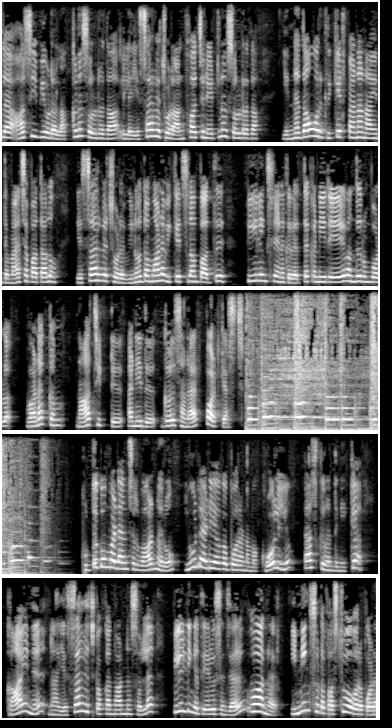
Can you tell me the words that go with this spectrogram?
மேட்ச்ல ஆர்சிபியோட லக்குன்னு சொல்றதா? இல்ல எஸ்ஆர்ஹெச்சோட அன்பார்ச்சுனேட்னு சொல்றதா? என்னதான் ஒரு கிரிக்கெட் ஃபேனா நான் இந்த மேட்சை பார்த்தாலும் எஸ்ஆர்ஹெச்சோட வினோதமான விக்கெட்ஸ்லாம் பார்த்து ஃபீலிங்ஸ்ல எனக்கு ரத்த கண்ணீரே வந்துரும் போல. வணக்கம் நான் சிட்டு அண்ட் இது கேர்ள்ஸ் அண்ட் ஆட் பாட்காஸ்ட் புட்டபொம்மை டான்சர் வார்னரும் நியூ டேடியாக போற நம்ம கோலியும் டாஸ்க் வந்து நிக்க. காயினு நான் எஸ்ஆர்ஹெச் பக்கம் தான் சொல்ல ஃபீல்டிங்க தேர்வு செஞ்சாரு வார்னர். இன்னிங்ஸோட ஃபர்ஸ்ட் ஓவரை போட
